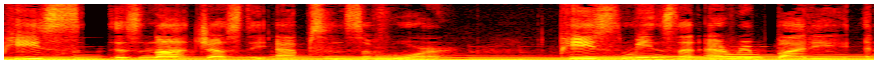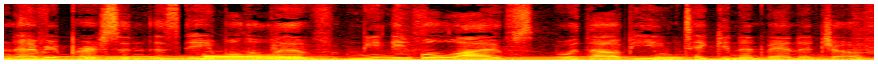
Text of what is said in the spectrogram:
Peace is not just the absence of war. Peace means that everybody and every person is able to live meaningful lives without being taken advantage of.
